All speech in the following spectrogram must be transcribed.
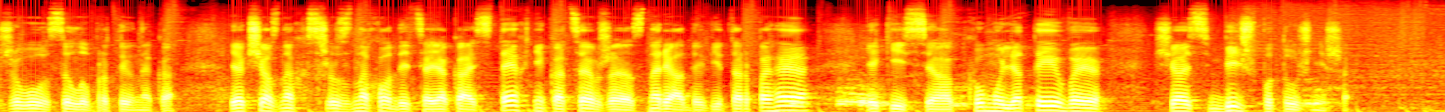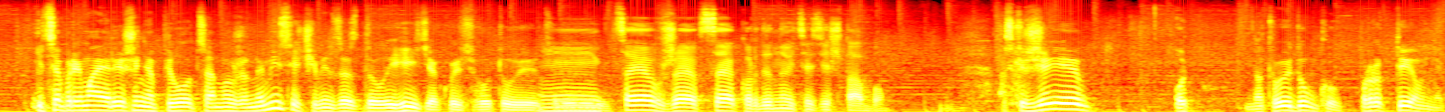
живу силу противника. Якщо знаходиться якась техніка, це вже снаряди від РПГ, якісь е, кумулятиви, щось більш потужніше. І це приймає рішення пілот саме вже на місці, чи він заздалегідь якось готує? Це вже все координується зі штабом. А скажи, от на твою думку, противник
